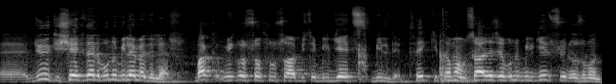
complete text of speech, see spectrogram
Ee, diyor ki şeyhler bunu bilemediler. Bak Microsoft'un sahibi işte Bill Gates bildi. Peki tamam sadece bunu Bill Gates söylüyor o zaman.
